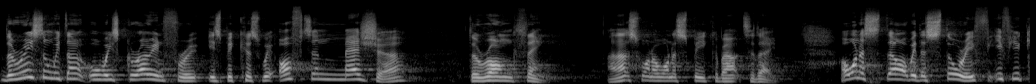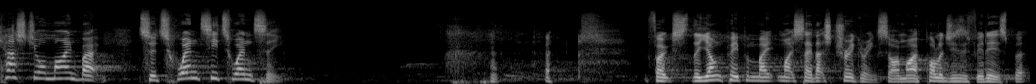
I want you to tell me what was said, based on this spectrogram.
the reason we don't always grow in fruit is because we often measure the wrong thing. And that's what I want to speak about today. I want to start with a story. If, if you cast your mind back to 2020, folks, the young people might, might say that's triggering, so my apologies if it is, but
